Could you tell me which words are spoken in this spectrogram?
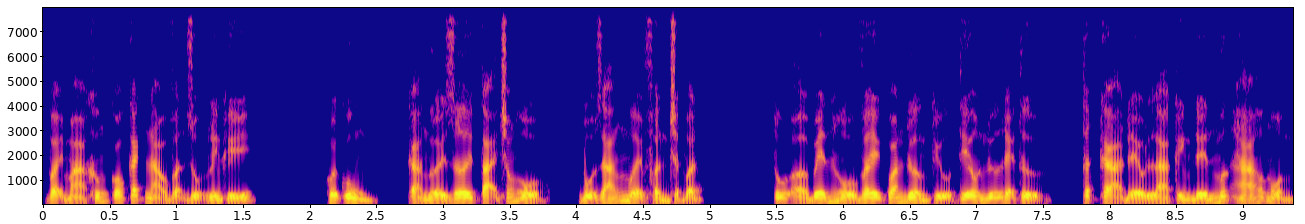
vậy mà không có cách nào vận dụng linh khí. Cuối cùng, cả người rơi tại trong hồ, bộ dáng mười phần chật vật. Tụ ở bên hồ vây quan đường cựu tiêu nữ đệ tử, tất cả đều là kinh đến mức há hốc mồm.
